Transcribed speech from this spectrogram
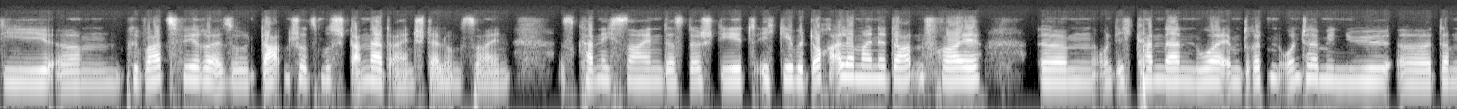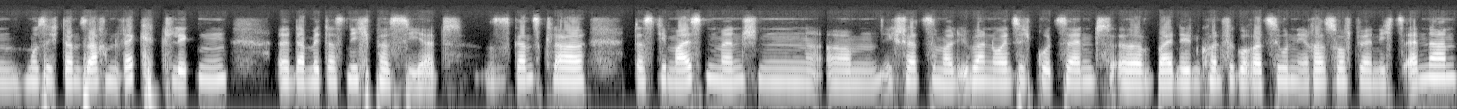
die ähm, Privatsphäre, also Datenschutz muss Standardeinstellung sein. Es kann nicht sein, dass da steht, ich gebe doch alle meine Daten frei, ähm, und ich kann dann nur im dritten Untermenü, äh, dann muss ich dann Sachen wegklicken, äh, damit das nicht passiert. Es ist ganz klar, dass die meisten Menschen, ähm, ich schätze mal über 90 Prozent, äh, bei den Konfigurationen ihrer Software nichts ändern.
